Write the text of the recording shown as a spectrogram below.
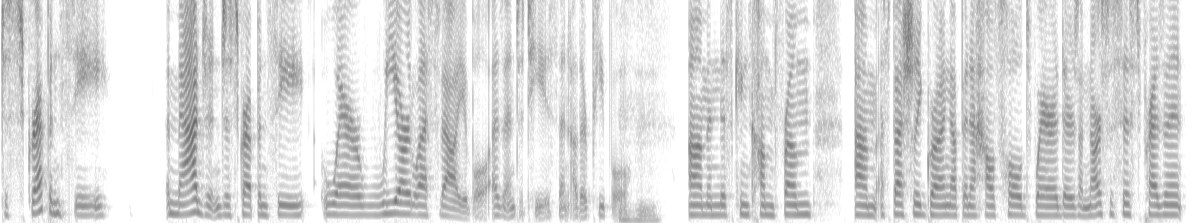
discrepancy imagined discrepancy where we are less valuable as entities than other people um, and this can come from um, especially growing up in a household where there's a narcissist present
